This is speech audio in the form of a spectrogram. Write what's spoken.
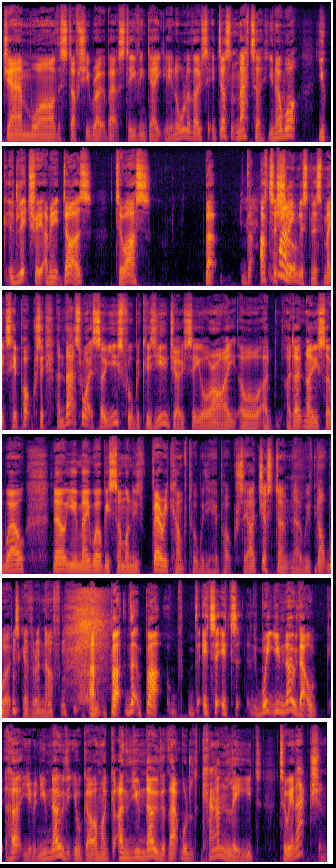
Jan Moir, the stuff she wrote about Stephen Gately, and all of those. It doesn't matter. You know what? You literally, I mean, it does to us, but the utter Well- shamelessness makes hypocrisy, and that's why it's so useful. Because you, Josie, or I, or I, I don't know you so well. No, you may well be someone who's very comfortable with your hypocrisy. I just don't know. We've not worked together enough. Um, but th- but it's it's well, you know that will hurt you, and you know that you'll go, oh my god, and you know that that will can lead to inaction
